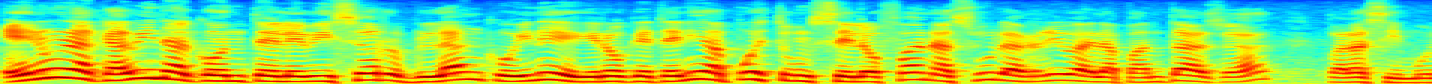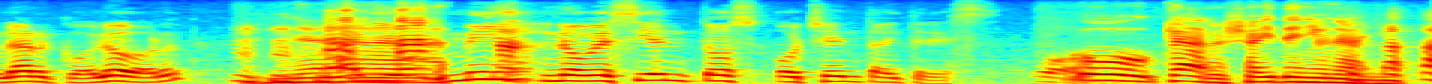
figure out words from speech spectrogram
En una cabina con televisor blanco y negro que tenía puesto un celofán azul arriba de la pantalla para simular color. nah. Año 1983. Oh, claro, yo ahí tenía un año. Yo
